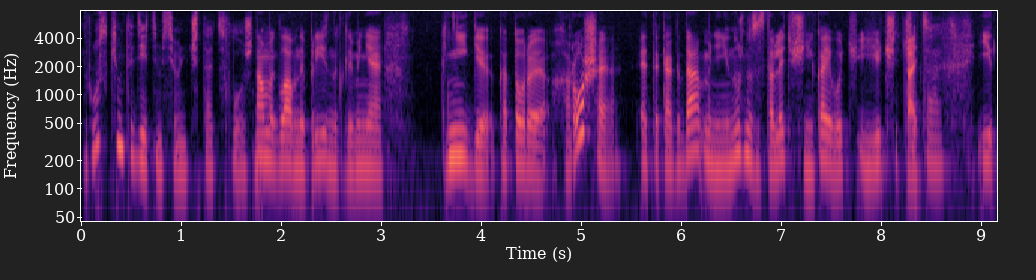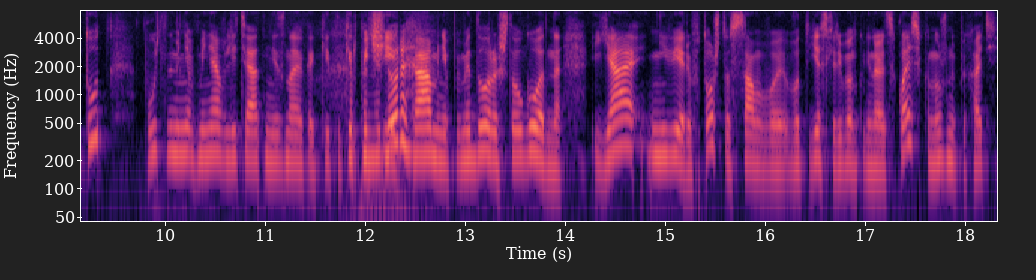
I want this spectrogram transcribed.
и русским-то детям сегодня читать сложно. Самый главный признак для меня книги, которая хорошая, это когда мне не нужно заставлять ученика его, ее читать. читать. И тут Пусть на меня, в меня влетят, не знаю, какие-то кирпичи, помидоры? камни, помидоры, что угодно. Я не верю в то, что с самого... Вот если ребенку не нравится классика, нужно пихать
